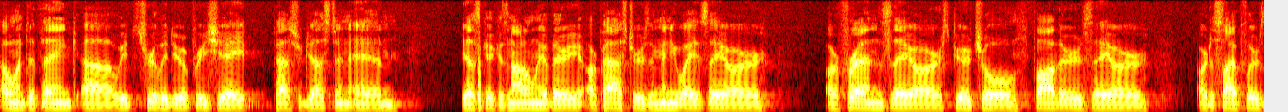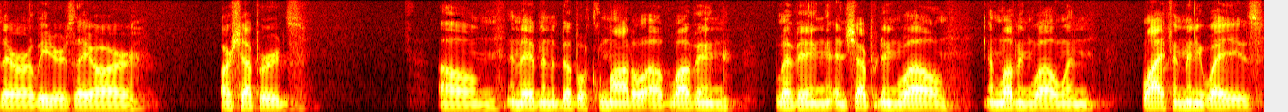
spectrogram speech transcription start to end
I want to thank, uh, we truly do appreciate Pastor Justin and Jessica, because not only are they our pastors, in many ways they are our friends, they are spiritual fathers, they are our disciplers, they are our leaders, they are our shepherds. Um, and they have been the biblical model of loving living and shepherding well and loving well when life in many ways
